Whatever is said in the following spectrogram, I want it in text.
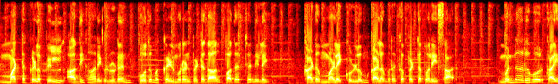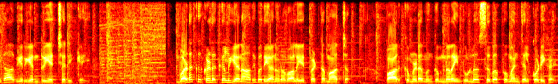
மட்டக்களப்பில் அதிகாரிகளுடன் பொதுமக்கள் முரண்பட்டதால் பதற்ற நிலை. கடும் மழைக்குள்ளும் களமிறக்கப்பட்ட போலீசார். முன்னேறுவோர் கைதாவீர் என்று எச்சரிக்கை. வடக்கு கிழக்கில் ஜனாதிபதி அனுரவால் ஏற்பட்ட மாற்றம். பார்க்கும் இடமெங்கும் நிறைந்துள்ள சிவப்பு மஞ்சள் கொடிகள்.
